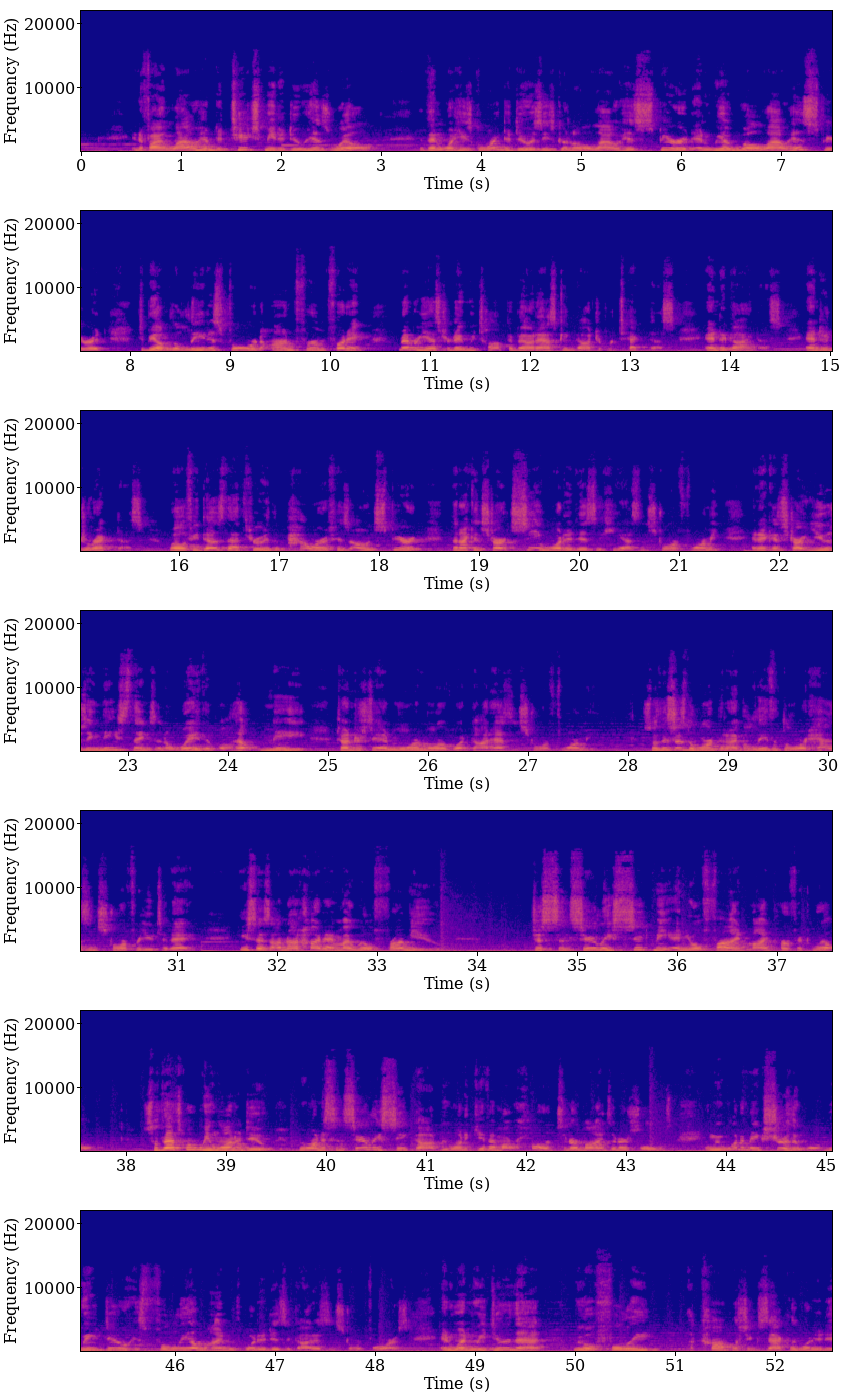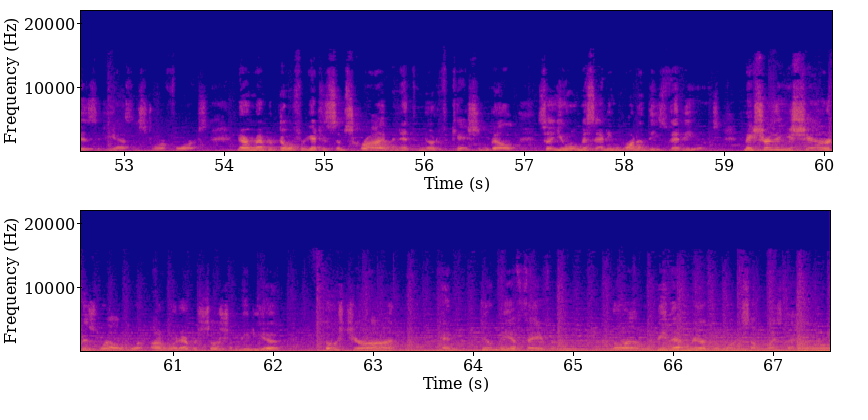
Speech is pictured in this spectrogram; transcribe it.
and if I allow Him to teach me to do His will, then what He's going to do is He's going to allow His Spirit, and we will allow His Spirit to be able to lead us forward on firm footing. Remember, yesterday we talked about asking God to protect us and to guide us and to direct us. Well, if He does that through the power of His own Spirit, then I can start seeing what it is that He has in store for me. And I can start using these things in a way that will help me to understand more and more of what God has in store for me. So, this is the word that I believe that the Lord has in store for you today. He says, I'm not hiding my will from you. Just sincerely seek me, and you'll find my perfect will. So that's what we want to do. We want to sincerely seek God. We want to give Him our hearts and our minds and our souls. And we want to make sure that what we do is fully aligned with what it is that God has in store for us. And when we do that, we will fully accomplish exactly what it is that He has in store for us. Now remember, don't forget to subscribe and hit the notification bell so you won't miss any one of these videos. Make sure that you share it as well on whatever social media post you're on. And do me a favor. Go out and be that miracle going someplace to happen.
